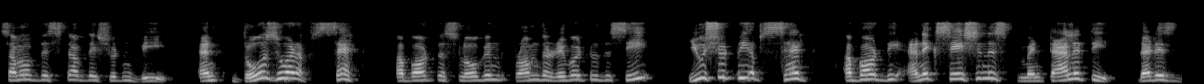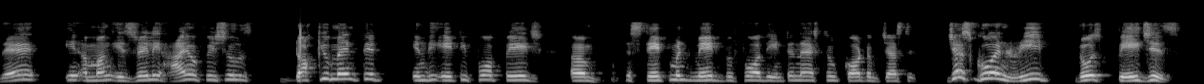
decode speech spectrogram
some of this stuff, they shouldn't be. And those who are upset about the slogan "From the river to the sea," you should be upset about the annexationist mentality that is there in, among Israeli high officials, documented in the 84 page um, statement made before the International Court of Justice. Just go and read those pages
